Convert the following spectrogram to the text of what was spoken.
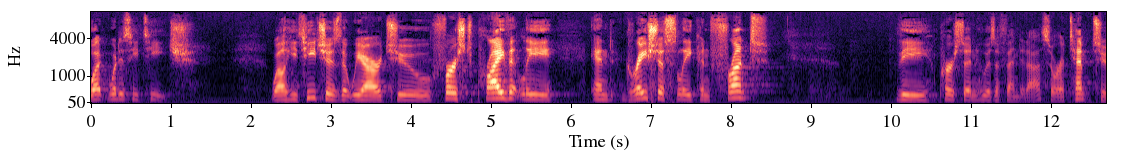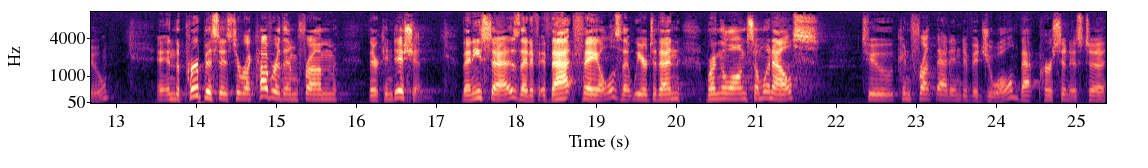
What, what does he teach? Well, he teaches that we are to first privately and graciously confront the person who has offended us, or attempt to. And the purpose is to recover them from their condition. Then he says that if, if that fails, that we are to then bring along someone else to confront that individual. That person is to,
